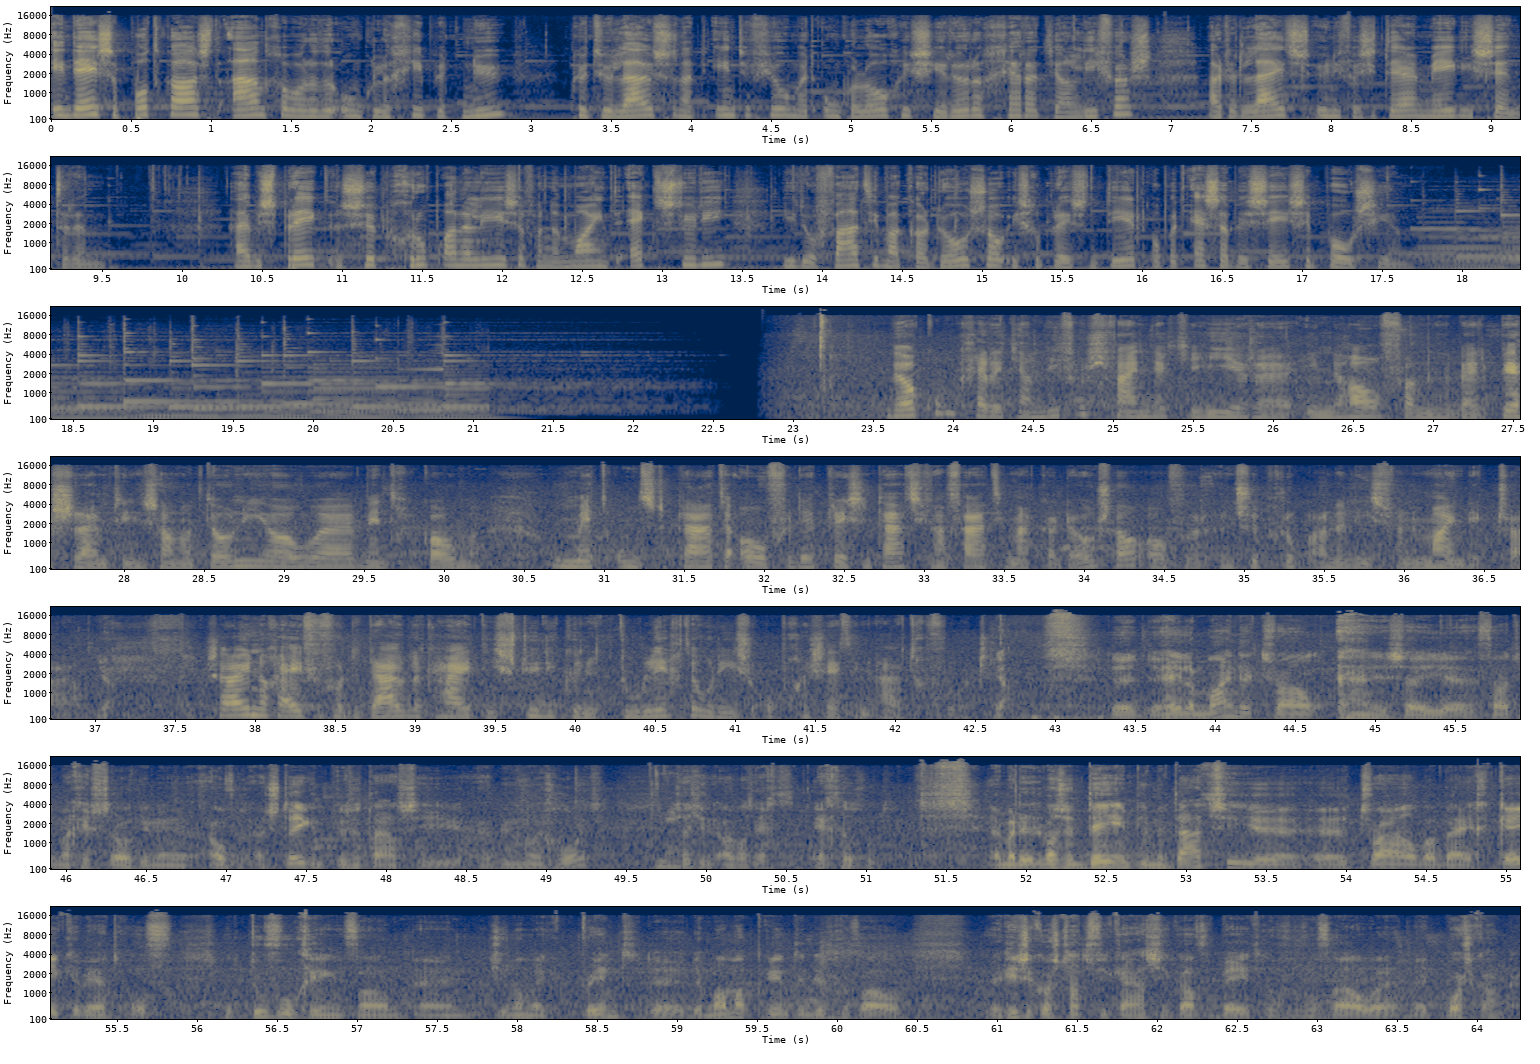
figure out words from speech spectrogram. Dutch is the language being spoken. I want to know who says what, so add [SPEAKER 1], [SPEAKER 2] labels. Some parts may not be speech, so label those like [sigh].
[SPEAKER 1] In deze podcast, aangeboden door Oncologie.nu, kunt u luisteren naar het interview met oncologisch chirurg Gerrit-Jan Lievers uit het Leids Universitair Medisch Centrum. Hij bespreekt een subgroepanalyse van de Mind Act-studie die door Fatima Cardoso is gepresenteerd op het SABC Welkom Gerrit-Jan Lievers. Fijn dat je hier uh, in de hal van, bij de persruimte in San Antonio uh, bent gekomen om met ons te praten over de presentatie van Fatima Cardoso over een subgroepanalyse van de MindEC trial. Ja. Zou je nog even voor de duidelijkheid die studie kunnen toelichten, hoe die is opgezet en uitgevoerd?
[SPEAKER 2] Ja, de, de hele MindEC trial zei uh, Fatima gisteren ook in een over uitstekende presentatie. Heb je nog nooit gehoord? Nee. Oh, was echt, echt heel goed. Uh, maar er was een de-implementatie-trial uh, waarbij gekeken werd of de toevoeging van een genomic print, de, de mama-print in dit geval, de risicostratificatie kan verbeteren voor vrouwen met borstkanker.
